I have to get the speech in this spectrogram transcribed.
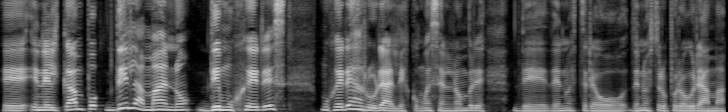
eh, en el campo de la mano de mujeres Mujeres Rurales, como es el nombre de, nuestro, de nuestro programa.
